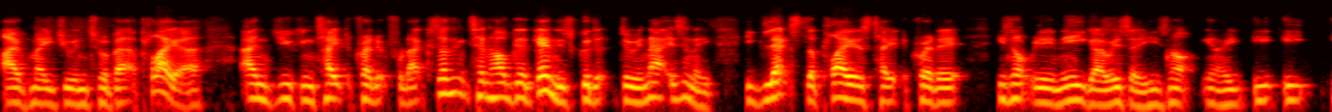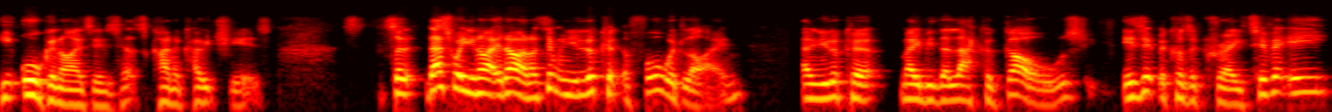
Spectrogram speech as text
I've made you into a better player, and you can take the credit for that. Because I think Ten Hag again is good at doing that, isn't he? He lets the players take the credit. He's not really an ego, is he? He's not, you know, he he he organises. That's the kind of coach he is. So that's where United are. And I think when you look at the forward line, and you look at maybe the lack of goals, is it because of creativity?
